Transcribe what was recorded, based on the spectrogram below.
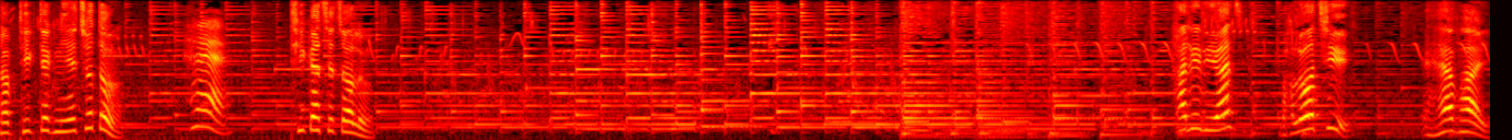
সব ঠিকঠাক নিয়েছো তো? হ্যাঁ। ঠিক আছে চলো। আরে রিয়াজ ভালো আছি? হ্যাঁ ভাই।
